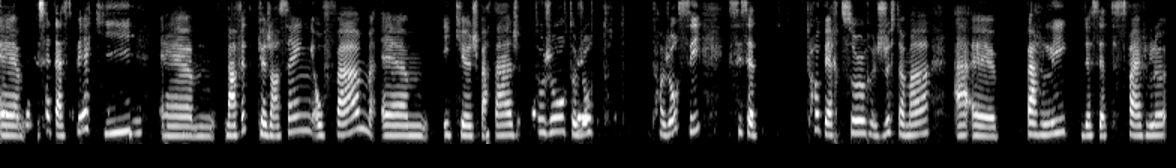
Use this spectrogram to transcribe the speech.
euh, cet aspect qui, euh, ben, en fait, que j'enseigne aux femmes euh, et que je partage toujours, toujours, toujours, c'est cette ouverture justement à parler de cette sphère-là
